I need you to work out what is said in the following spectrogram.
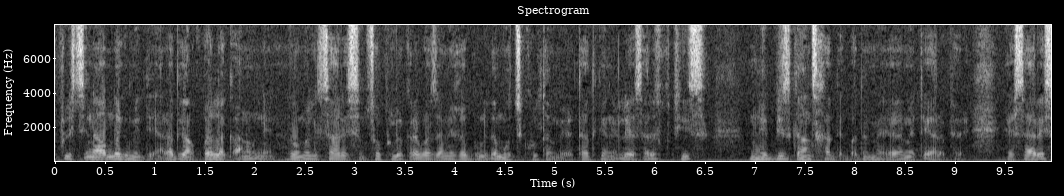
უფლის წინააღმდეგ მიდიან რადგან ყველა კანონი რომელიც არის სოფლიო კრებაზე მიღებული და მოციქულთა მიერ დადგენილი ეს არის ღვთის ნების განცხადება და მეტი არაფერი. ეს არის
